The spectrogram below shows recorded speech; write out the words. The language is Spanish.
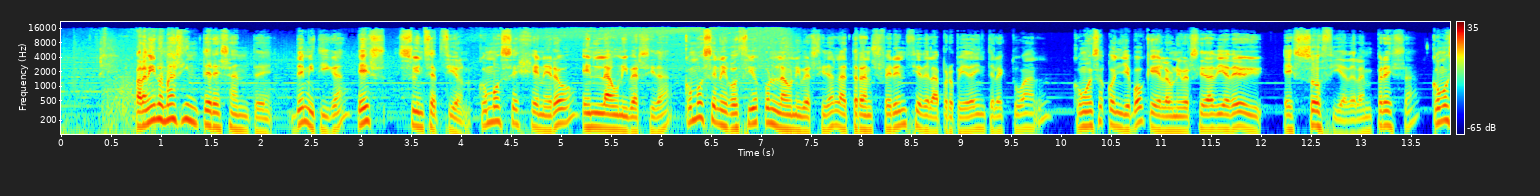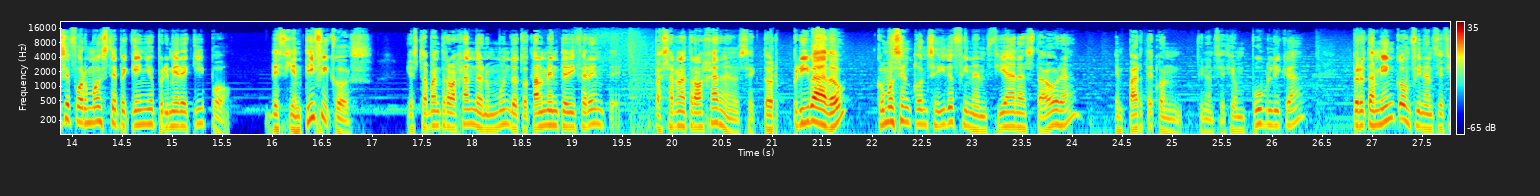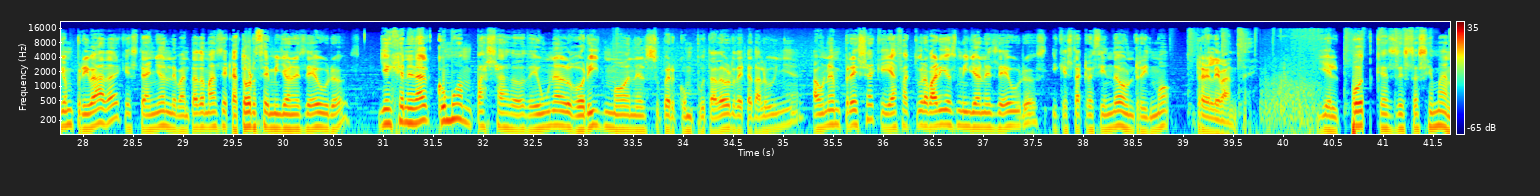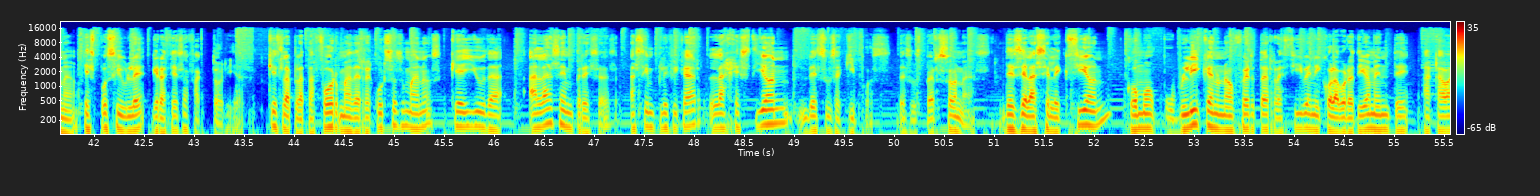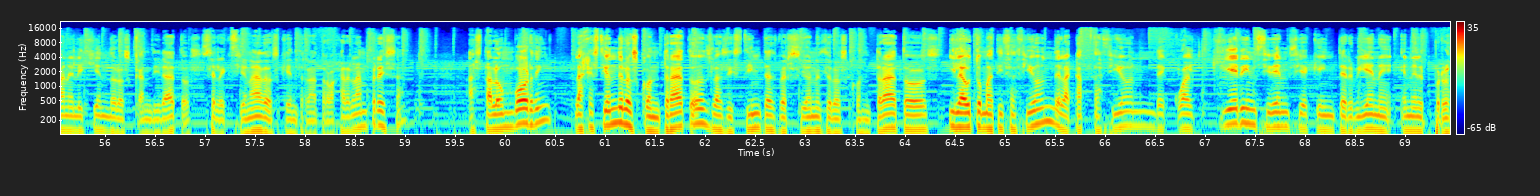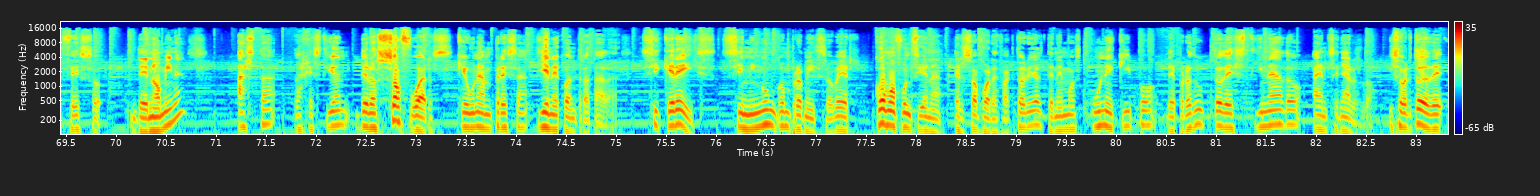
Para mí lo más interesante de Mitiga es su incepción, cómo se generó en la universidad, cómo se negoció con la universidad la transferencia de la propiedad intelectual, cómo eso conllevó que la universidad a día de hoy es socia de la empresa, cómo se formó este pequeño primer equipo de científicos que estaban trabajando en un mundo totalmente diferente, pasaron a trabajar en el sector privado, cómo se han conseguido financiar hasta ahora, en parte con financiación pública, pero también con financiación privada, que este año han levantado más de 14 millones de euros, y en general cómo han pasado de un algoritmo en el supercomputador de Cataluña a una empresa que ya factura varios millones de euros y que está creciendo a un ritmo relevante. Y el podcast de esta semana es posible gracias a Factorial, que es la plataforma de recursos humanos que ayuda a las empresas a simplificar la gestión de sus equipos, de sus personas. Desde la selección, cómo publican una oferta, reciben y colaborativamente acaban eligiendo los candidatos seleccionados que entran a trabajar en la empresa, hasta el onboarding, la gestión de los contratos, las distintas versiones de los contratos y la automatización de la captación de cualquier incidencia que interviene en el proceso de nóminas, hasta la gestión de los softwares que una empresa tiene contratadas. Si queréis, sin ningún compromiso, ver cómo funciona el software de Factorial, tenemos un equipo de producto destinado a enseñároslo. Y sobre todo, de-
